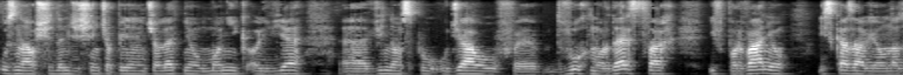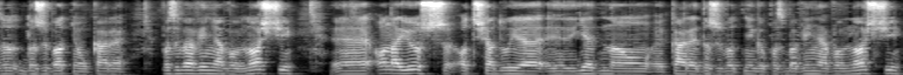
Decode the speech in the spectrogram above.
uznał 75-letnią Monique Olivier e, winną współudziału w dwóch morderstwach i w porwaniu i skazał ją na do- dożywotnią karę pozbawienia wolności. E, Ona już odsiaduje e, jedną karę dożywotniego pozbawienia wolności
